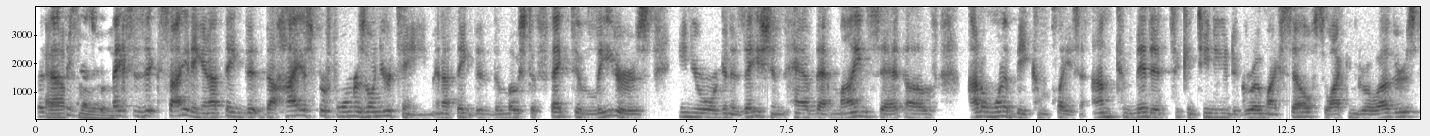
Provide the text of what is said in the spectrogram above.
But Absolutely. I think that's what makes it exciting. And I think that the highest performers on your team, and I think that the most effective leaders in your organization have that mindset of, I don't want to be complacent. I'm committed to continuing to grow myself so I can grow others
